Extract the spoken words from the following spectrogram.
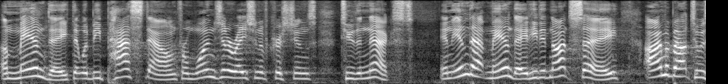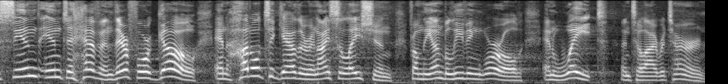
a mandate that would be passed down from one generation of Christians to the next. And in that mandate, he did not say, I'm about to ascend into heaven, therefore go and huddle together in isolation from the unbelieving world and wait until I return.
